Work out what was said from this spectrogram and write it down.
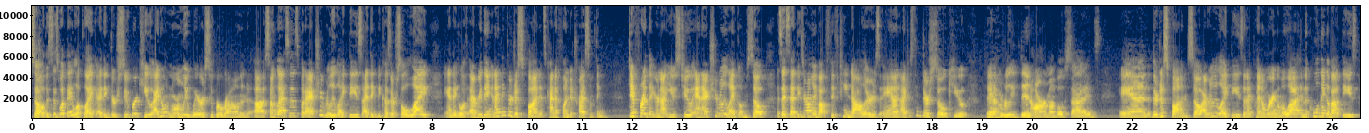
So this is what they look like. I think they're super cute. I don't normally wear super round uh, sunglasses, but I actually really like these. I think because they're so light and they go with everything, and I think they're just fun. It's kind of fun to try something different that you're not used to, and I actually really like them. So as I said, these are only about $15, and I just think they're so cute. They have a really thin arm on both sides, and they're just fun. So I really like these, and I plan on wearing them a lot. And the cool thing about these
